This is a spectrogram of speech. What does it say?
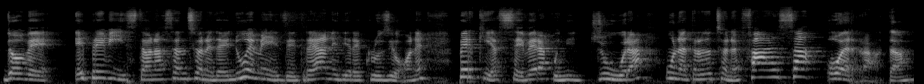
dove è prevista una sanzione dai due mesi ai tre anni di reclusione per chi assevera, quindi giura, una traduzione falsa o errata.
